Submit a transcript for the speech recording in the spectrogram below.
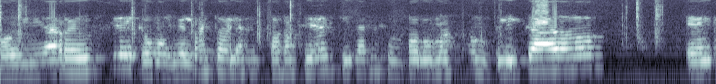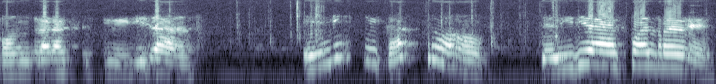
movilidad reducida y como que el resto de las discapacidades quizás es un poco más complicado encontrar accesibilidad. En este caso, te diría que fue al revés.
